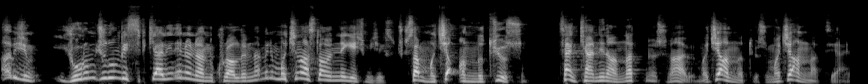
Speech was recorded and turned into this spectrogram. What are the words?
Abicim yorumculuğun ve spikerliğin en önemli kurallarından biri maçın asla önüne geçmeyeceksin. Çünkü sen maçı anlatıyorsun. Sen kendini anlatmıyorsun abi. Maçı anlatıyorsun. Maçı anlat yani.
